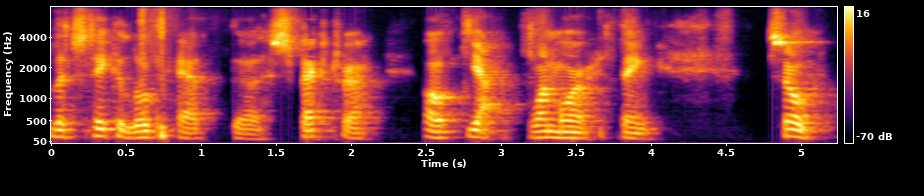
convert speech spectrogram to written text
let's take a look at the spectra. Oh yeah, one more thing. So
